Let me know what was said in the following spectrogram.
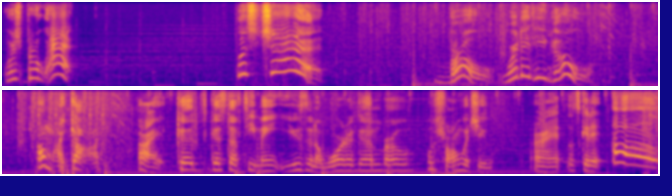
Where's bro at? Let's chat. Bro, where did he go? Oh my god. Alright, good good stuff, teammate. Using a water gun, bro. What's wrong with you? Alright, let's get it. Oh!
